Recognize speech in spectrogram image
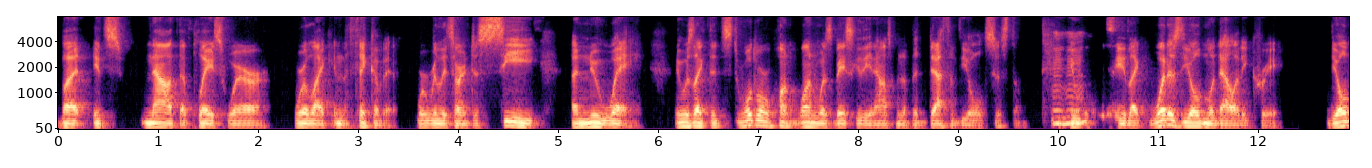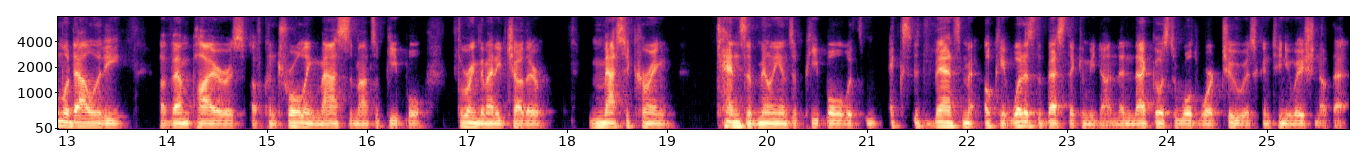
But it's now at the place where we're like in the thick of it. We're really starting to see a new way it was like the World War One was basically the announcement of the death of the old system. Mm-hmm. see, like, what does the old modality create? The old modality of empires, of controlling massive amounts of people, throwing them at each other, massacring tens of millions of people with advanced. Okay, what is the best that can be done? Then that goes to World War II as a continuation of that.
